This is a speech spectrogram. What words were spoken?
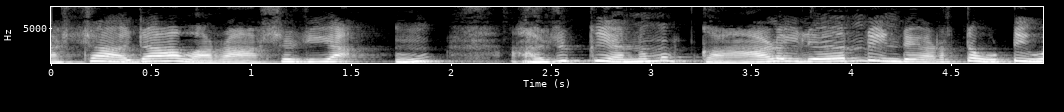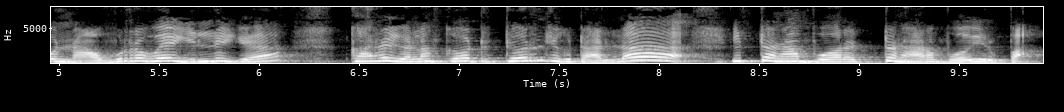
அசாதா வர அசதியா. ம். அதுக்கு என்னமோ காலையிலேருந்து இந்த இடத்த விட்டு இவன் நவரவே இல்லையே. கரையெல்லாம் கேட்டு தெரிஞ்சுக்கிட்டால இட்ட நான் போகிற இட்ட நேரம் போயிருப்பான்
